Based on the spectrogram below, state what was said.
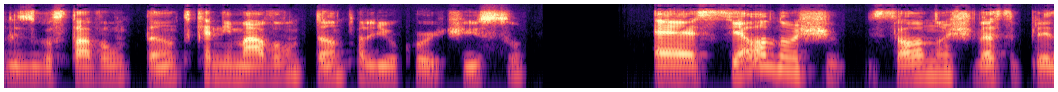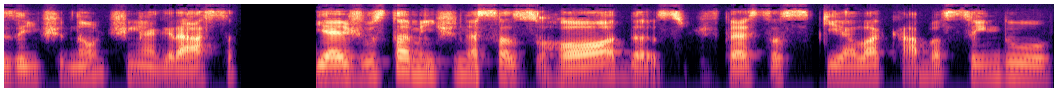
eles gostavam tanto, que animavam tanto ali o cortiço. É, se ela não se ela não estivesse presente, não tinha graça. E é justamente nessas rodas de festas que ela acaba sendo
